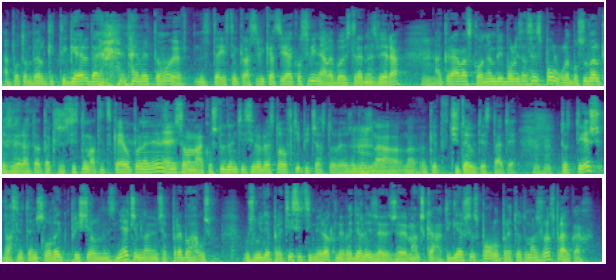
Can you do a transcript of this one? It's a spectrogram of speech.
a potom veľký tiger, dajme, dajme tomu, je v tej istej klasifikácii ako svina, lebo je stredné zviera mm-hmm. a kráva s koňom by boli zase spolu, lebo sú veľké zvieratá, takže systematické je úplne nezmyselné, ako študenti si robia z toho vtipy často, vieš, mm-hmm. akože na, na, keď čítajú tie state. Mm-hmm. To tiež vlastne ten človek prišiel s niečím novým, však preboha už, už ľudia pred tisícimi rokmi vedeli, že, že mačka a tiger sú spolu, preto to máš v rozprávkach.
